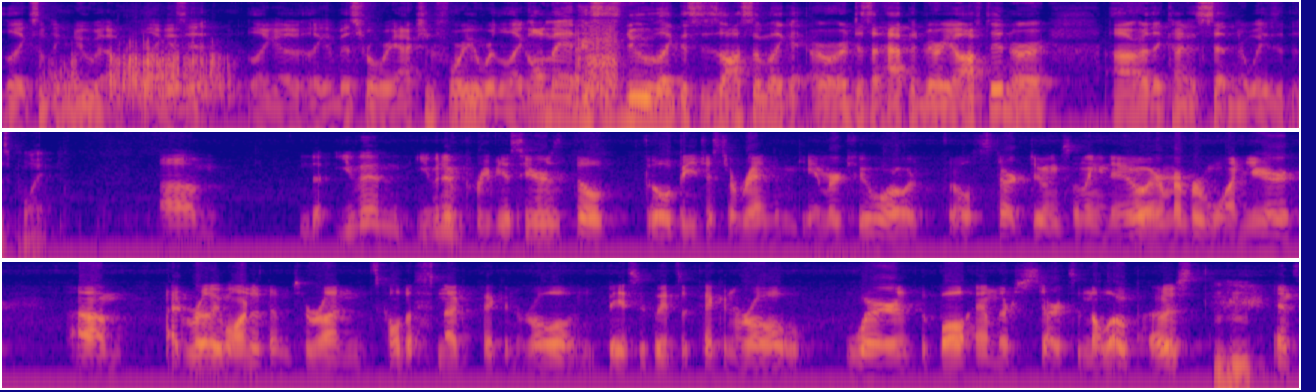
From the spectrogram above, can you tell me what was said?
like something new out? Like, is it like a like a visceral reaction for you, where they're like, "Oh man, this is new! Like, this is awesome!" Like, or, or does it happen very often, or uh, are they kind of set in their ways at this point? Um, even even in previous years, they'll there'll be just a random game or two where they'll start doing something new. I remember one year, um, I'd really wanted them to run. It's called a snug pick and roll, and basically it's a pick and roll where the ball handler starts in the low post, and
